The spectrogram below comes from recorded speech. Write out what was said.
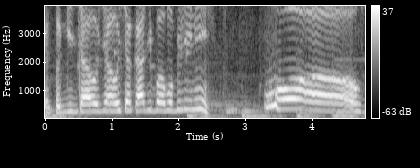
Akan pergi jauh-jauh sekali bawa mobil ini. Wow.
